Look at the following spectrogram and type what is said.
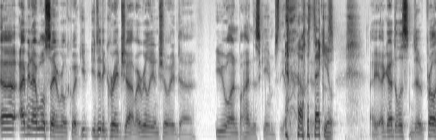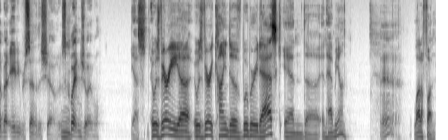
Uh, I mean, I will say real quick, you, you did a great job. I really enjoyed uh, you on Behind the Schemes the other night. Oh, thank you. I, I got to listen to probably about eighty percent of the show. It was Hmm. quite enjoyable. Yes, it was very uh, it was very kind of Blueberry to ask and uh, and have me on. Yeah. A lot of fun.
